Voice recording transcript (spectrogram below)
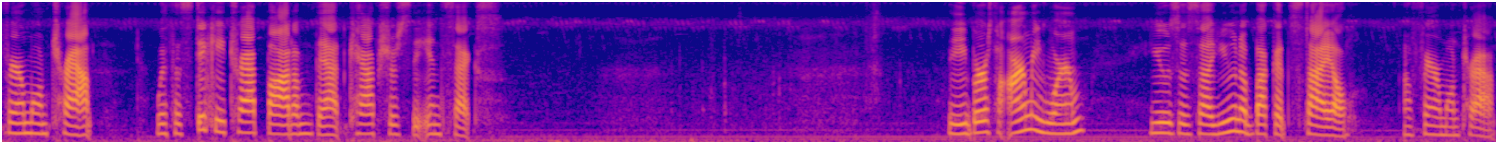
pheromone trap with a sticky trap bottom that captures the insects. The Bertha armyworm uses a unibucket style of pheromone trap.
